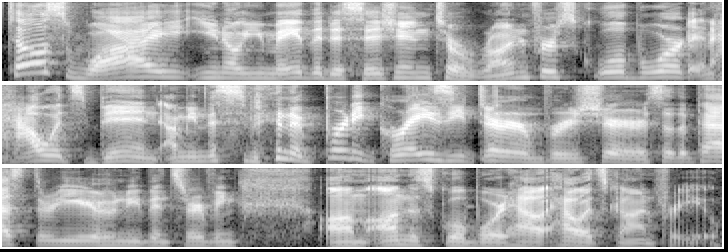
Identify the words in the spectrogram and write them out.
Tell us why you know you made the decision to run for school board and how it's been. I mean, this has been a pretty crazy term for sure. So the past three years when you've been serving um, on the school board, how how it's gone for you.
